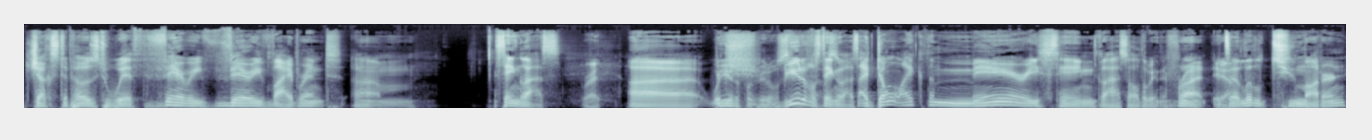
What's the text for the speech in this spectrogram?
juxtaposed with very very vibrant um, stained glass. Right. Uh, which, Beautiful, beautiful stained beautiful stained glass. I don't like the Mary stained glass all the way in the front. It's Yeah. a little too modern.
